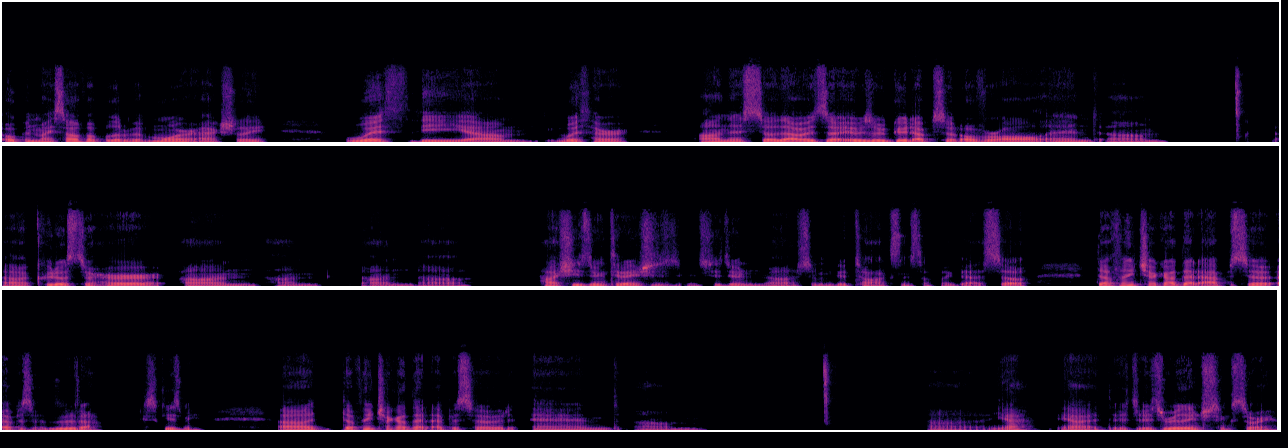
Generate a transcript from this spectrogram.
opened myself up a little bit more actually with the, um, with her on this. So that was, a, it was a good episode overall. And um, uh, kudos to her on, on, on, uh, how she's doing today. She's she's doing uh, some good talks and stuff like that. So definitely check out that episode. Episode, excuse me. Uh, definitely check out that episode and um, uh, yeah, yeah, it, it's a really interesting story.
